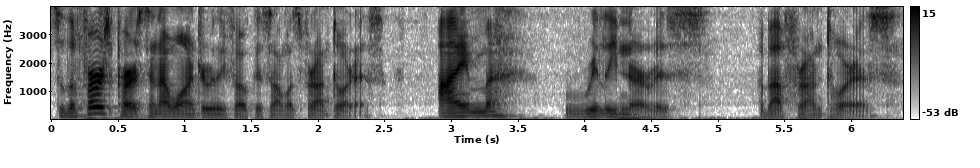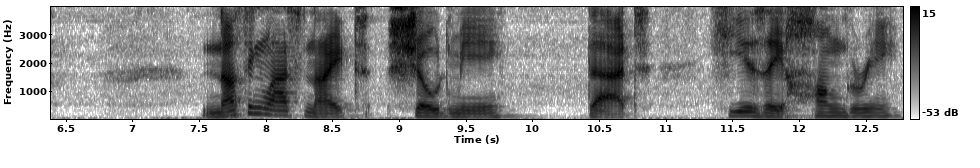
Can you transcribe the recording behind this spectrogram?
So the first person I wanted to really focus on was Ferran Torres. I'm really nervous about Ferran Torres. Nothing last night showed me that he is a hungry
